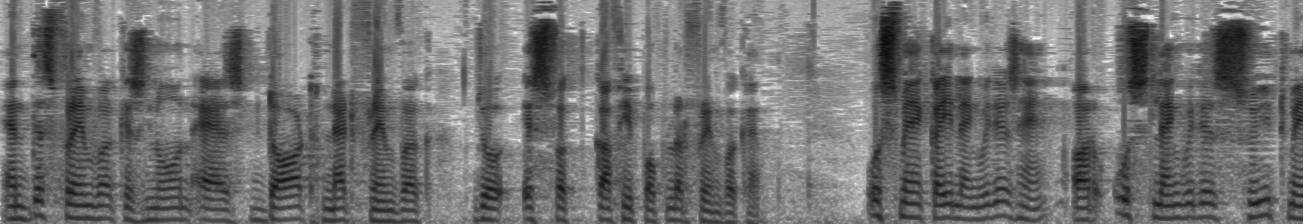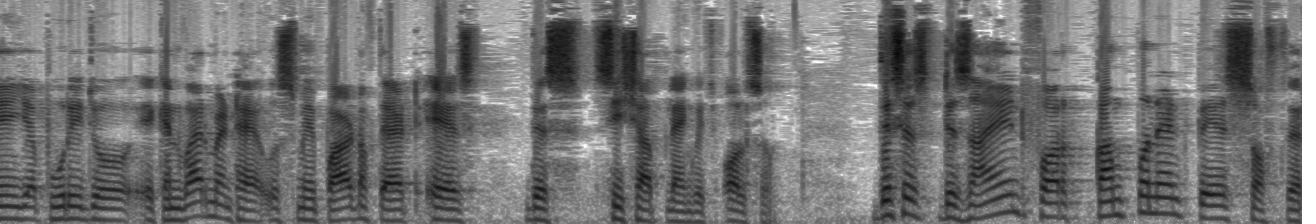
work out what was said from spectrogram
and this framework is known as dot net framework جو اس وقت کافی پاپولر فریم ورک ہے اس میں کئی لینگویجز ہیں اور اس لینگویجز سویٹ میں یا پوری جو ایک انوائرمنٹ ہے اس میں part of that is this C sharp language also this is designed for component based software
